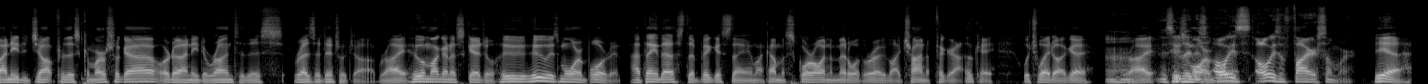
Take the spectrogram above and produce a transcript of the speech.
I need to jump for this commercial guy or do I need to run to this residential job? Right? Who am I going to schedule? Who who is more important? I think that's the biggest thing. Like, I'm a squirrel in the middle of the road, like trying to figure out, okay, which way do I go? Uh-huh. Right? It seems Who's like there's always always a fire somewhere. Yeah,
